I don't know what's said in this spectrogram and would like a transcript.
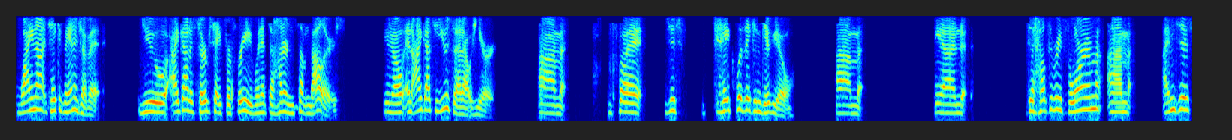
why not take advantage of it? You i got a ServSafe for free when it's a hundred and something dollars you know and i got to use that out here. Um but just take what they can give you. Um and to health reform um i'm just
